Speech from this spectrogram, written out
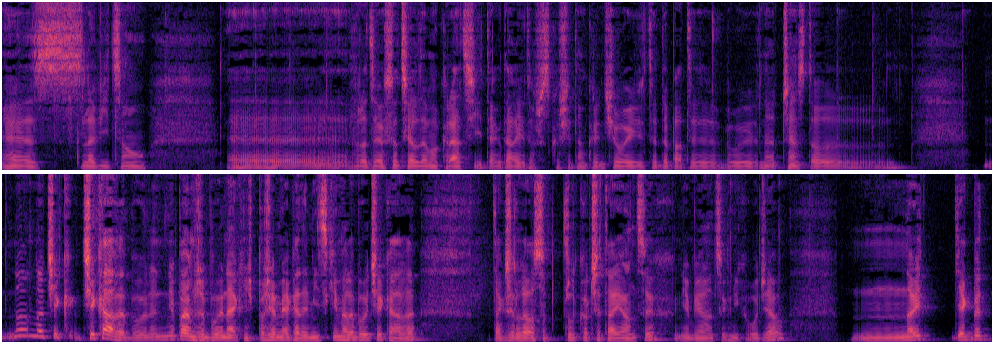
e, z lewicą, e, w rodzaju socjaldemokracji i tak dalej. To wszystko się tam kręciło i te debaty były często no, no ciekawe były. No, nie powiem, że były na jakimś poziomie akademickim, ale były ciekawe. Także dla osób tylko czytających, nie biorących w nich udział. No i jakby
